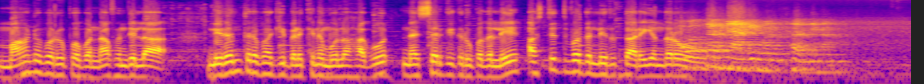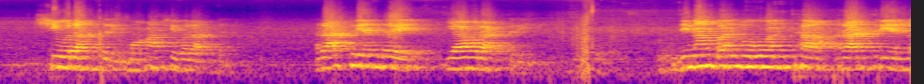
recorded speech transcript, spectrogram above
ಮಾನವ ರೂಪವನ್ನು ಹೊಂದಿಲ್ಲ. ನಿರಂತರವಾಗಿ ಬೆಳಕಿನ ಮೂಲ ಹಾಗೂ ನೈಸರ್ಗಿಕ ರೂಪದಲ್ಲಿ ಅಸ್ತಿತ್ವದಲ್ಲಿರುತ್ತಾರೆ ಎಂದರು. ಶಿವರಾತ್ರಿ, ಮಹಾಶಿವರಾತ್ರಿ. ರಾತ್ರಿ ಅಂದರೆ ಯಾವ ರಾತ್ರಿ? ದಿನ ಬಂದು ರಾತ್ರಿ ರಾತ್ರಿಯಲ್ಲ,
